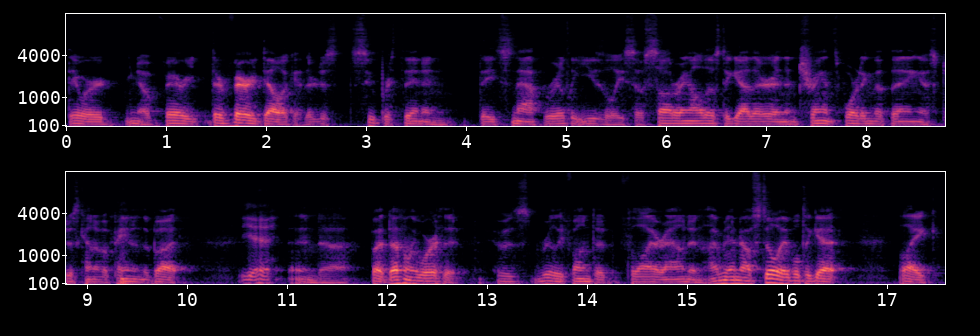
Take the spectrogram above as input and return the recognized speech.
they were you know very they're very delicate. They're just super thin and they snap really easily. So soldering all those together and then transporting the thing is just kind of a pain in the butt. Yeah. And uh, but definitely worth it. It was really fun to fly around, and I mean I was still able to get like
